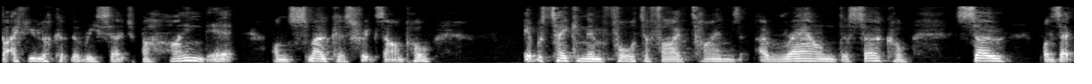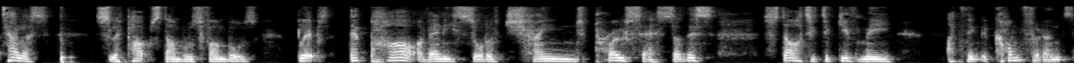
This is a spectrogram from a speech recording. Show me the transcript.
But if you look at the research behind it on smokers, for example, it was taking them four to five times around the circle. So what does that tell us? Slip up, stumbles, fumbles, blips, they're part of any sort of change process. So this started to give me I think the confidence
